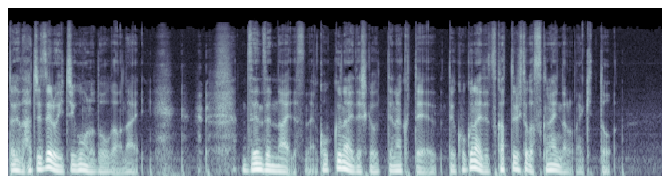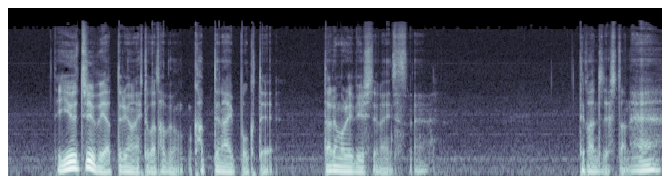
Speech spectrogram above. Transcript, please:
だけど8015の動画はない。全然ないですね。国内でしか売ってなくて、で、国内で使ってる人が少ないんだろうね、きっと。で、YouTube やってるような人が多分買ってないっぽくて、誰もレビューしてないですね。って感じでしたね。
